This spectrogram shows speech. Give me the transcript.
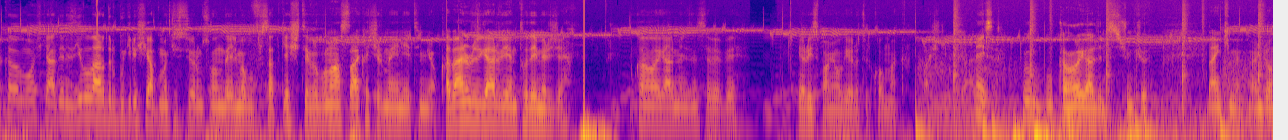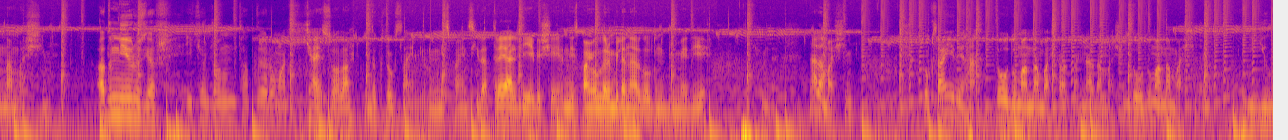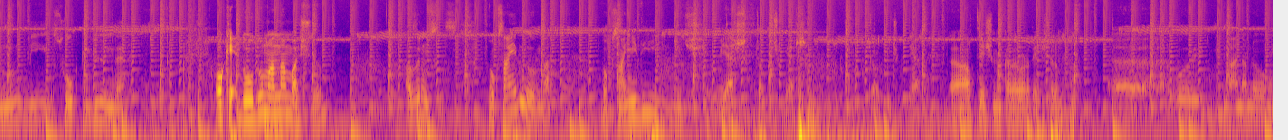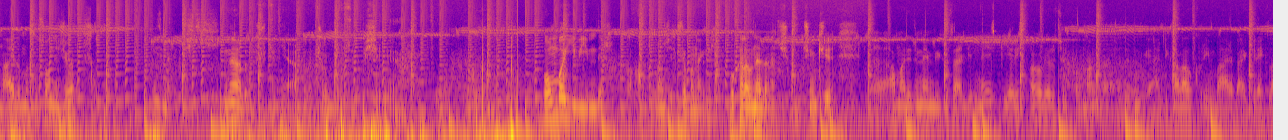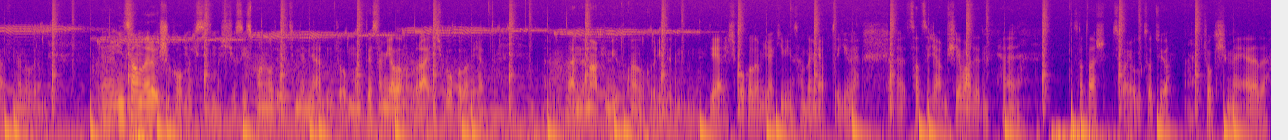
Kanalıma hoş geldiniz. Yıllardır bu girişi yapmak istiyorum. Sonunda elime bu fırsat geçti ve bunu asla kaçırmaya niyetim yok. Ben Rüzgar Viento Demirci. Bu kanala gelmenizin sebebi yarı İspanyol yarı Türk olmak başlıyor galiba. Neyse bu, bu kanala geldiniz çünkü ben kimim? Önce ondan başlayayım. Adım niye Rüzgar? İlk önce onun tatlı ve romantik hikayesi olan 1997 yılının İspanya Ciudad Real diye bir şehrinde İspanyolların bile nerede olduğunu bilmediği. Şimdi nereden başlayayım? 97 ha doğduğum andan başlamak ben nereden başlayayım? Doğduğum andan başlayacağım. Yılının bir soğuk bir gününde. Okey doğduğum andan başlıyorum. Hazır mısınız? 97 yılında 97'lik bir yer. Çok küçük bir yer. Çok küçük bir yer. 6 yaşıma kadar orada yaşadım. Ee, bu annemle babamın ayrılması sonucu İzmir'e geçtik. Nerede düştün ya? Bu da çok güzel bir şey ya. Bomba gibiyimdir. Öncelikle buna gelin. Bu kanalı neden açıyorum? Çünkü e, ama dedim en büyük özelliğim ne? Yarı İspanyol yarı Türk olmam. E, dedim yani bir kanal kurayım bari belki reklam falan alırım. E, insanlara ışık olmak istedim açıkçası. İspanyol öğretimlerine yardımcı olmak desem yalan olur. Hayır hiç bok olamayacaktım. E, ben de ne yapayım YouTube kanalı kurayım dedim. Diğer hiç bok olamayacak gibi insanların yaptığı gibi. E, satacağım bir şey var dedim. Yani satar. İspanyolluk satıyor. Çok işime yaradı.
